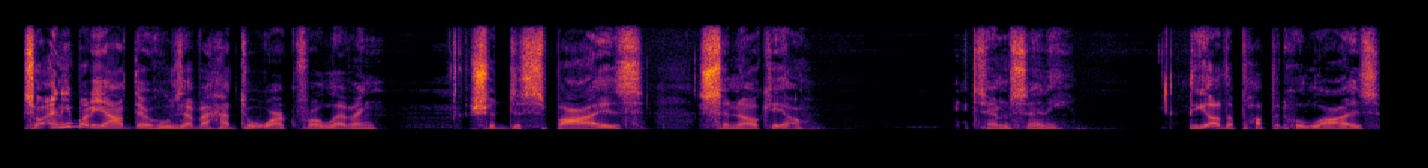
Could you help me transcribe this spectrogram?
So anybody out there who's ever had to work for a living should despise Sinocchio, Tim Sini, the other puppet who lies.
